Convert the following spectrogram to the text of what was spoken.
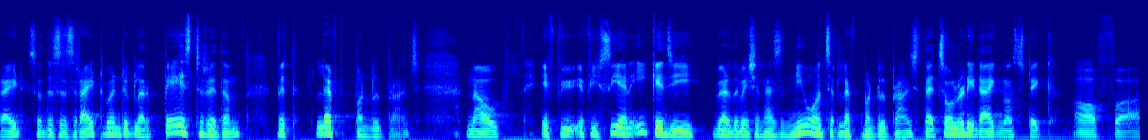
right so this is right ventricular paced rhythm with left bundle branch now if you if you see an ekg where the patient has new onset left bundle branch that's already diagnostic of uh,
